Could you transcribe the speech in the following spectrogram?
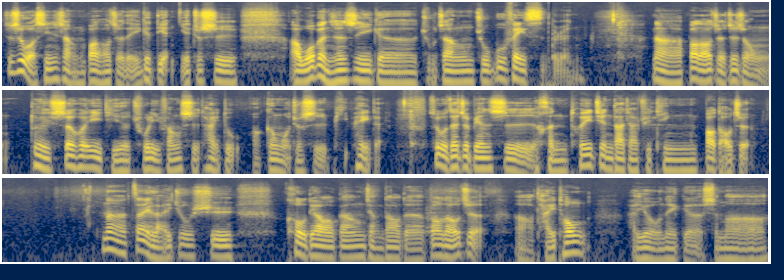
这是我欣赏报道者的一个点，也就是啊，我本身是一个主张逐步废死的人。那报道者这种对社会议题的处理方式态度啊，跟我就是匹配的，所以我在这边是很推荐大家去听报道者。那再来就是扣掉刚刚讲到的报道者啊，台通，还有那个什么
